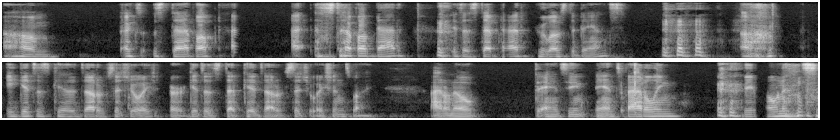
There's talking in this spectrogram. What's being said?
Um, step up, dad. step up, dad. It's a stepdad who loves to dance. Um, he gets his kids out of situation or gets his stepkids out of situations by, I don't know, dancing, dance battling the opponents.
